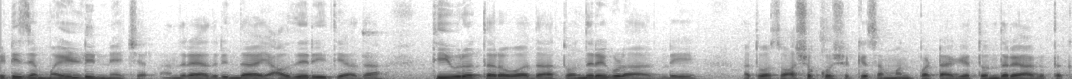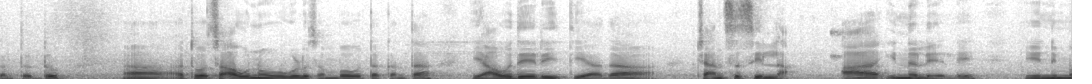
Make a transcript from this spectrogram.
it is a mild in nature ಅಂದರೆ ಅದರಿಂದ ಯಾವುದೇ ರೀತಿಯಾದ ತೀವ್ರತರವಾದ ತೊಂದರೆಗಳಾಗಲಿ, ಅಥವಾ ಶ್ವಾಸಕೋಶಕ್ಕೆ ಸಂಬಂಧಪಟ್ಟ ಹಾಗೆ ತೊಂದರೆ ಆಗತಕ್ಕಂಥದ್ದು ಅಥವಾ ಸಾವು ನೋವುಗಳು ಸಂಭವತಕ್ಕಂಥ ಯಾವುದೇ ರೀತಿಯಾದ ಚಾನ್ಸಸ್ ಇಲ್ಲ. ಆ ಹಿನ್ನೆಲೆಯಲ್ಲಿ ಈ ನಿಮ್ಮ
